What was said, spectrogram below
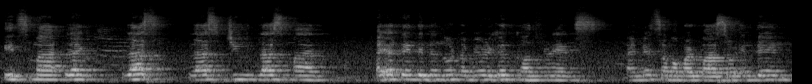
it's my, like, last, last June, last month, I attended the North American Conference. I met some of our pastors, and then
